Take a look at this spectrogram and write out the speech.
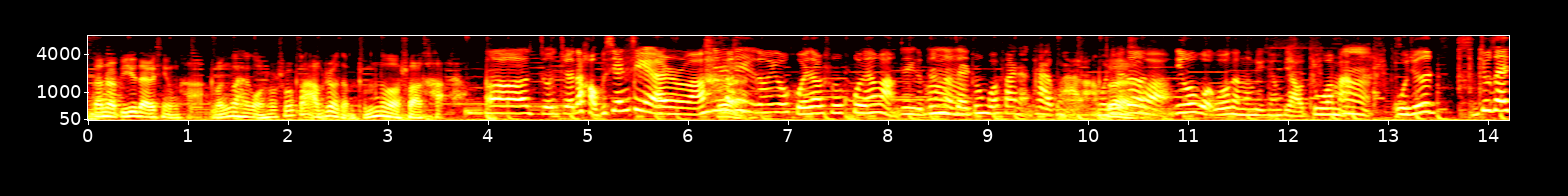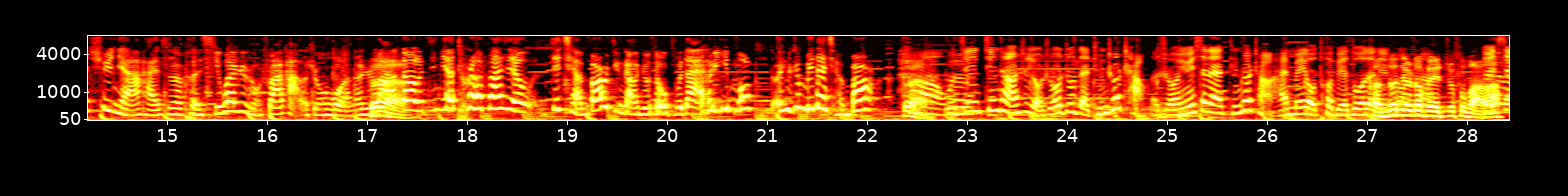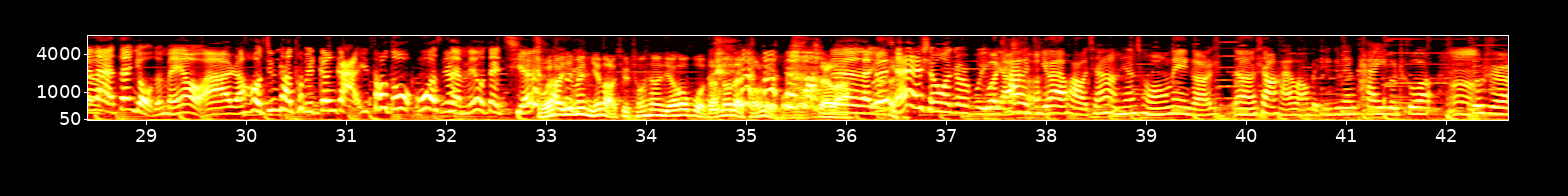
咱这儿必须带个信用卡，文哥还跟我说说爸爸这怎么什么都要刷卡呀？呃，就觉得好不先进啊，是吗？其实这个东西又回到说互联网这个，真的嗯在中国发展太快了。我觉得，因为我我可能旅行比较多嘛，嗯，我觉得就在去年还是很习惯这种刷卡的生活呢，是吧？到了今年，突然发现这钱包经常就都不带，一摸，哎呦，这没带钱包。对，啊，我经经常是有时候就在停车场的时候，因为现在停车场还没有特别多的 很多地儿都可以。支付宝对，现在但有的没有啊，然后经常特别尴尬，一掏兜，哇塞，没有带钱。主要因为你老去城乡结合部，咱都在城里活动，对 对吧？对对，有钱人生活就是不一样。我插个题外话，我前两天从那个呃上海往北京这边开一个车，嗯，就是。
